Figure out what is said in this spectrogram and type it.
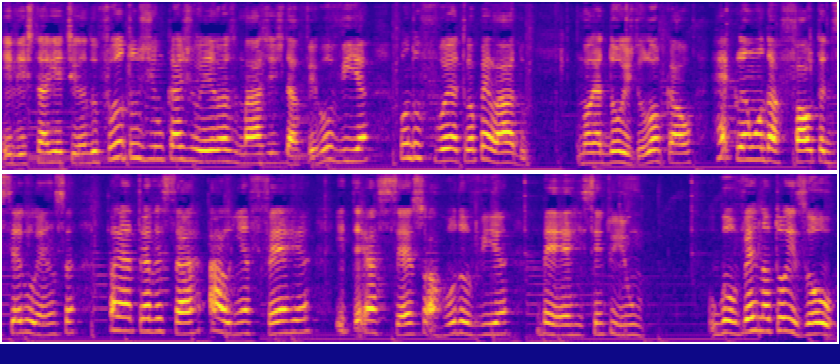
Ele estaria tirando frutos de um cajueiro às margens da ferrovia quando foi atropelado. Moradores do local reclamam da falta de segurança para atravessar a linha férrea e ter acesso à rodovia BR-101 o governo autorizou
